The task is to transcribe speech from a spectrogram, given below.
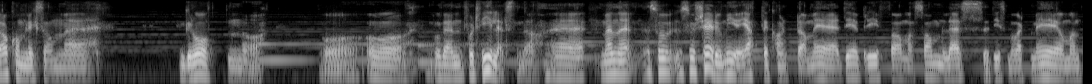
da kom liksom eh, gråten og, og, og, den fortvilelsen, da. Eh, men eh, så, så, skjer det jo mye i etterkant da, med debrifer, man samles, de som har vært med, og man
